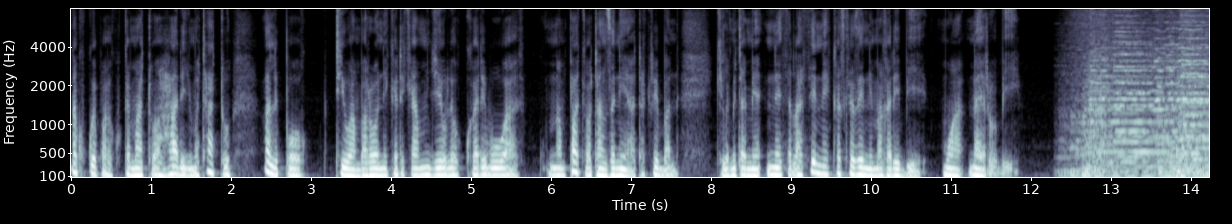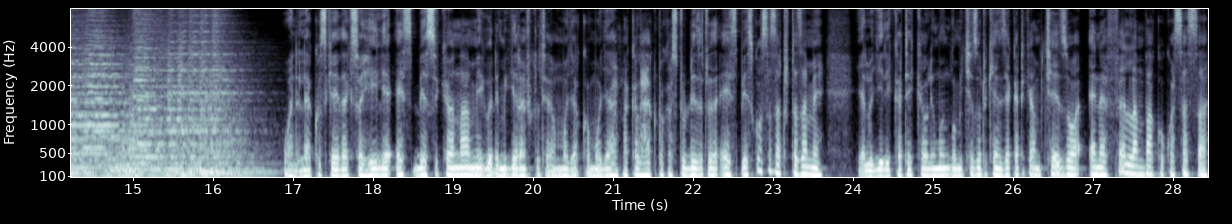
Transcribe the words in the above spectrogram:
na kukwepa kukamatwa hadi Jumatatu alipotiwa mbaroni katika mji ulio karibu wa na mpaka wa Tanzania takriban kilomita 430 kaskazini magharibi mwa Nairobi. Waendelea kusikia idhaa Kiswahili ya SBS ukiwa na migode migerani, tukuletea moja kwa moja makala haya kutoka studio zetu za SBS. Kwa sasa tutazame yaliyojiri katika ulimwengu wa michezo, tukianzia katika mchezo wa NFL ambako kwa sasa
